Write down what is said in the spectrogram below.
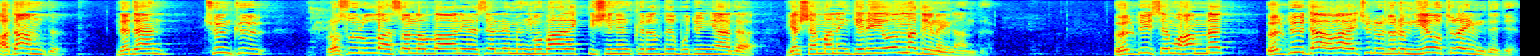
adamdı. Neden? Çünkü Resulullah sallallahu aleyhi ve sellemin mübarek dişinin kırıldığı bu dünyada yaşamanın gereği olmadığına inandı. Öldüyse Muhammed öldüğü dava için ölürüm niye oturayım dedi.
